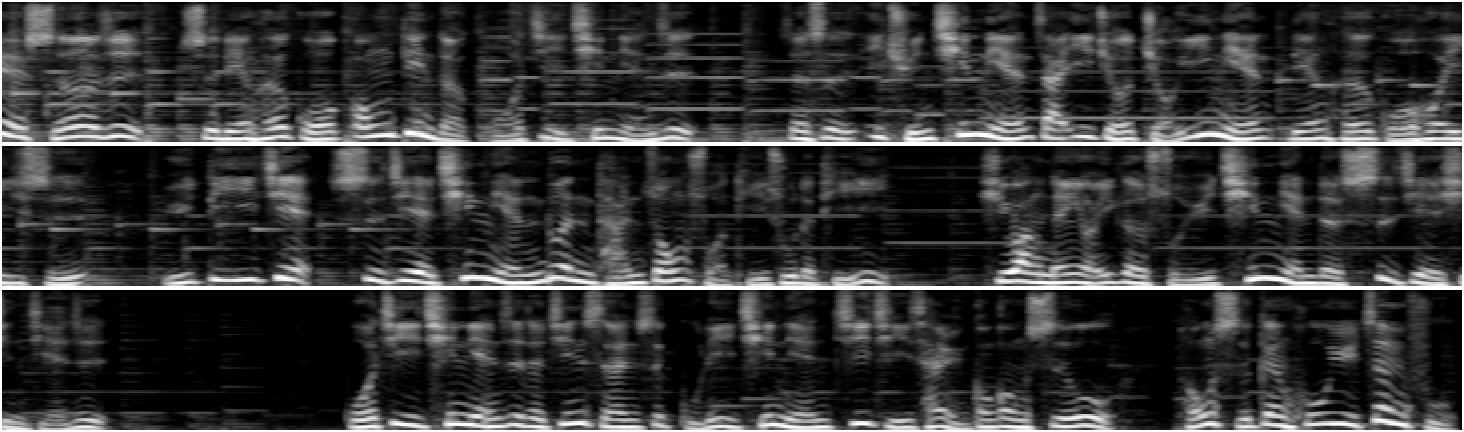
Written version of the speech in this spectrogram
月十二日是联合国公定的国际青年日，这是一群青年在一九九一年联合国会议时，于第一届世界青年论坛中所提出的提议，希望能有一个属于青年的世界性节日。国际青年日的精神是鼓励青年积极参与公共事务，同时更呼吁政府、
